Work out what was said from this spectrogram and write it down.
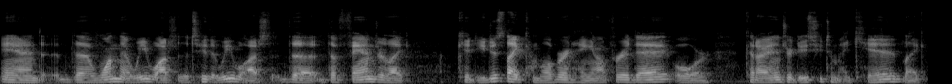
And the one that we watched, or the two that we watched, the the fans are like, "Could you just like come over and hang out for a day, or could I introduce you to my kid?" Like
